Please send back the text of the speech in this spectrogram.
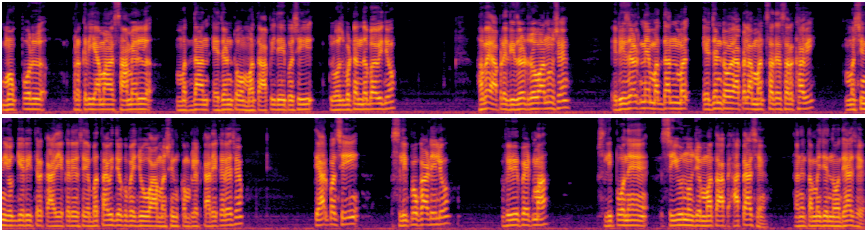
મોકપોલ પ્રક્રિયામાં સામેલ મતદાન એજન્ટો મત આપી દે પછી ક્લોઝ બટન દબાવી દો. હવે આપણે રિઝલ્ટ જોવાનું છે. રિઝલ્ટને મતદાન એજન્ટોએ આપેલા મત સાથે સરખાવી, મશીન યોગ્ય રીતે કાર્ય કરે છે એ બતાવી દો કે ભાઈ જો આ મશીન કમ્પ્લીટ કાર્ય કરે છે. ત્યાર પછી સ્લીપો કાઢી લો વીવીપેટમાં સ્લીપોને સીયુનું જે મત આપ, આપ્યા છે અને તમે જે નોંધ્યા છે,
